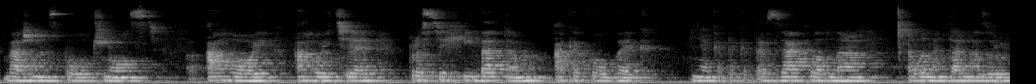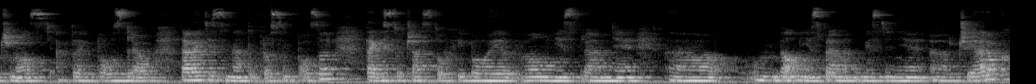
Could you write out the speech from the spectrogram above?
vážená spoločnosť, ahoj, ahojte, proste chýba tam akákoľvek nejaká taká tá základná elementárna zručnosť a to je pozdrav. Dávajte si na to prosím pozor. Takisto často chybou je veľmi nesprávne uh, veľmi nesprávne umiestnenie e, čiarok. E,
